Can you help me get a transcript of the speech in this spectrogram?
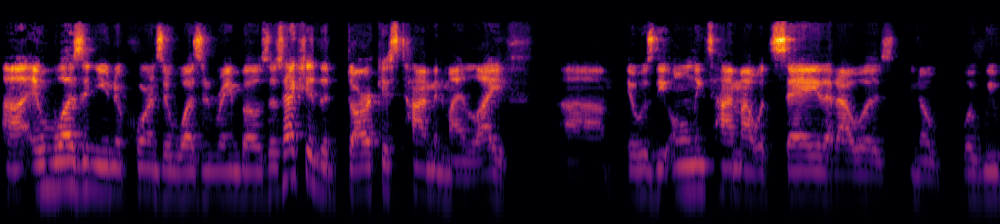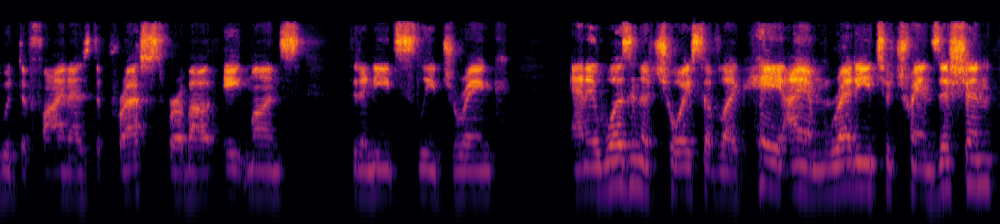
Uh, it wasn't unicorns, it wasn't rainbows. It was actually the darkest time in my life. Um, it was the only time I would say that I was, you know, what we would define as depressed for about eight months, didn't eat, sleep, drink. And it wasn't a choice of like, hey, I am ready to transition.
